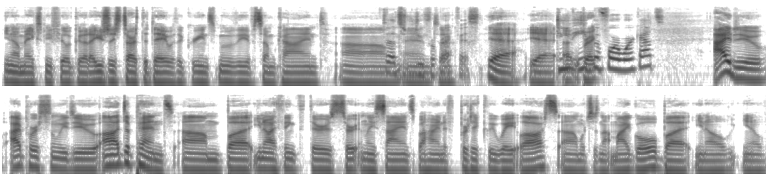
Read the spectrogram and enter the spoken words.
you know, makes me feel good. I usually start the day with a green smoothie of some kind. Um, So that's what you do for uh, breakfast. Yeah, yeah. Do you uh, eat brec- before workouts? I do. I personally do. Uh, it depends. Um, but you know, I think that there's certainly science behind it, particularly weight loss, um, which is not my goal. But you know, you know,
